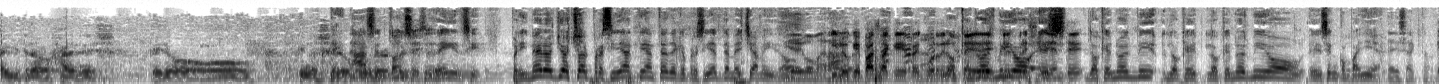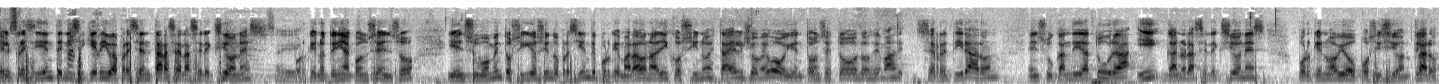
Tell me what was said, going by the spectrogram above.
hay que trabajar en eso. Pero que no se Tenaz, entonces, es decir, sí. primero yo echo al presidente antes de que el presidente me eche a mí, ¿no? Y lo que pasa que recuerden lo que ustedes no es que el mío presidente... es lo que no es mío, lo que lo que no es mío es en compañía. Exactamente. El presidente ni siquiera iba a presentarse a las elecciones porque no tenía consenso y en su momento siguió siendo presidente porque Maradona dijo si no está él yo me voy. Entonces todos los demás se retiraron en su candidatura y ganó las elecciones porque no había oposición. Claro,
